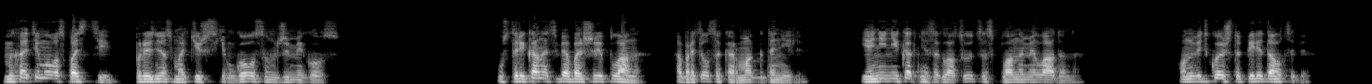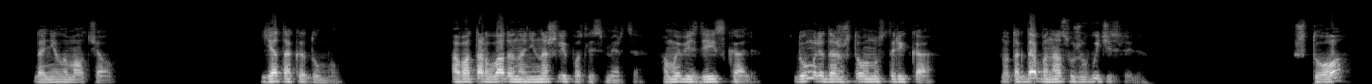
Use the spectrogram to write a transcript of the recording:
«Мы хотим его спасти», – произнес мальчишеским голосом Джимми Госс. «У старика на тебя большие планы», – обратился Кармак к Даниле. «И они никак не согласуются с планами Ладана. Он ведь кое-что передал тебе». Данила молчал. «Я так и думал. Аватар Ладана не нашли после смерти, а мы везде искали. Думали даже, что он у старика. Но тогда бы нас уже вычислили. «Что?»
